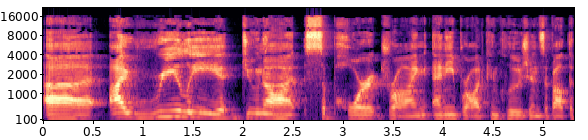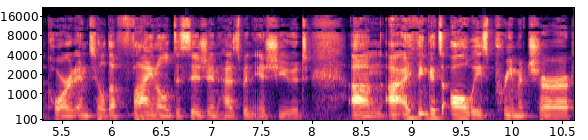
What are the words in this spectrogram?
Uh, I really do not support drawing any broad conclusions about the court until the final decision has been issued. Um, I, I think it's always premature.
